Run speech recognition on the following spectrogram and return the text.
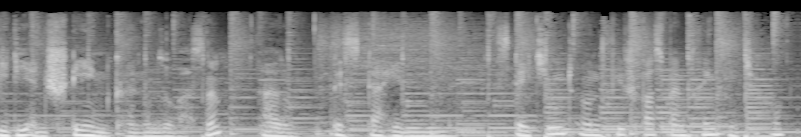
wie die entstehen können und sowas. Ne? Also bis dahin, stay tuned und viel Spaß beim Trinken. Ciao.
